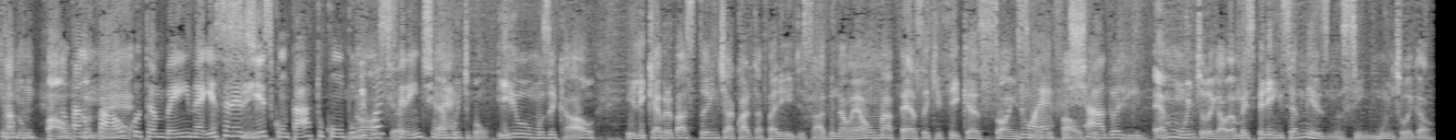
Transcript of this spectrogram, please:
Que tá não, num palco, não tá num né? palco também, né? E essa energia, Sim. esse contato com o público Nossa, é diferente, é né? muito bom. E o musical, ele quebra bastante a quarta parede, sabe? Não é uma peça que fica só em Não cima é do palco. fechado ali. É muito legal, é uma experiência mesmo, assim, muito legal.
